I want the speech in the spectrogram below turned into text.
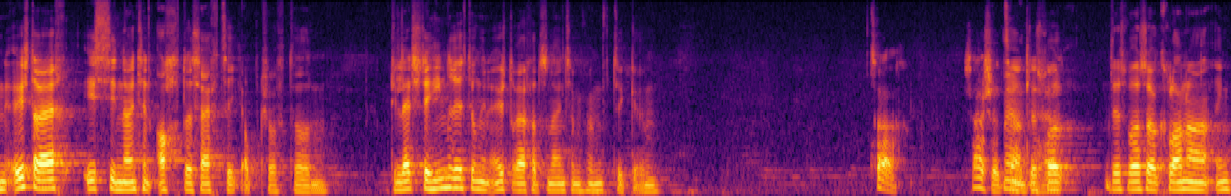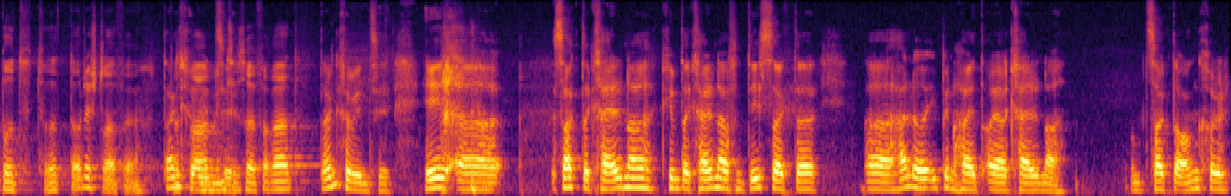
In Österreich ist sie 1968 abgeschafft worden. Die letzte Hinrichtung in Österreich hat es 1950 gegeben. So, schau schon. Ja, das war, das war so ein kleiner Input zur Todesstrafe. Danke, das war. Vinzis Referat. Danke, Vinzi. Hey, äh, sagt der Kellner, kommt der Kellner auf den Tisch, sagt er, äh, hallo, ich bin heute euer Kellner. Und sagt der Onkel,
